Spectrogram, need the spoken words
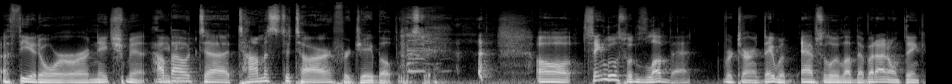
a Theodore or a Nate Schmidt. How maybe. about uh, Tomas Tatar for Jay Bouwmeester? oh St. Louis would love that return. They would absolutely love that, but I don't think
